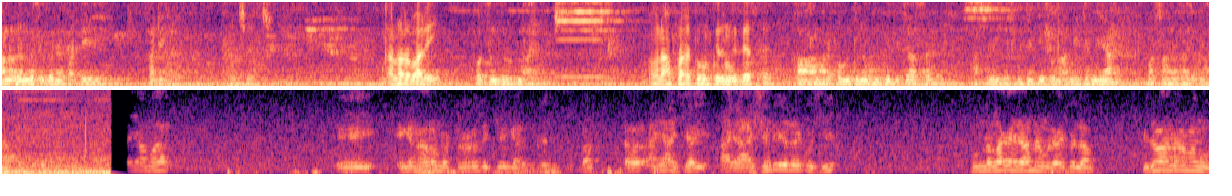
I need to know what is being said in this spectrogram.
আনোর এমনি সিগুনে ফাটি ফাটি করে। আচ্ছা আচ্ছা। আনোয়ার বাড়ি? পছন্দ নয় এখন আপনার কি হুমকি তুমকি দিয়েছে? হ্যাঁ আমার কন্টিনিউ হুমকি দিতে আছে। আসলে বিষয়টা কি করব আমি এটা নিয়ে প্রশাসনের কাছে বিচার চাই। আমার এই এখানে আরও ডক্টরের দেখছি, গাড়ি দুটো দিচ্ছে বাস, এবার আমি আইসি, আই আইসারি এর কইছি ফোনটা লাগাই রান্না মুড়াই কইলাম কিন্তু আনার মামু?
